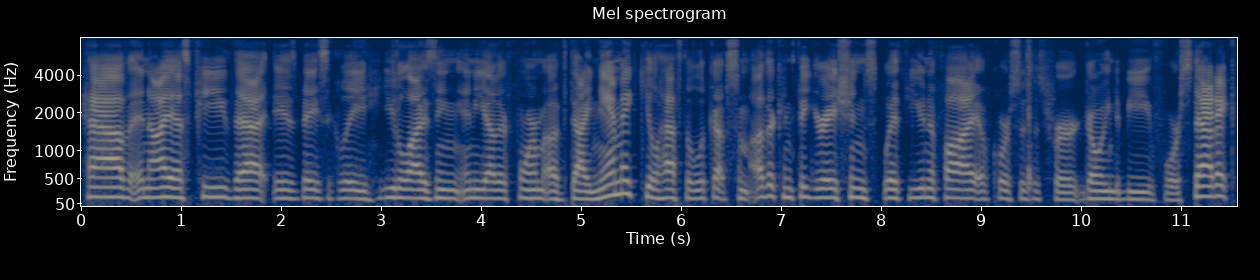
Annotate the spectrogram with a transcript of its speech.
have an ISP that is basically utilizing any other form of dynamic, you'll have to look up some other configurations with UniFi. Of course, this is for going to be for static.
